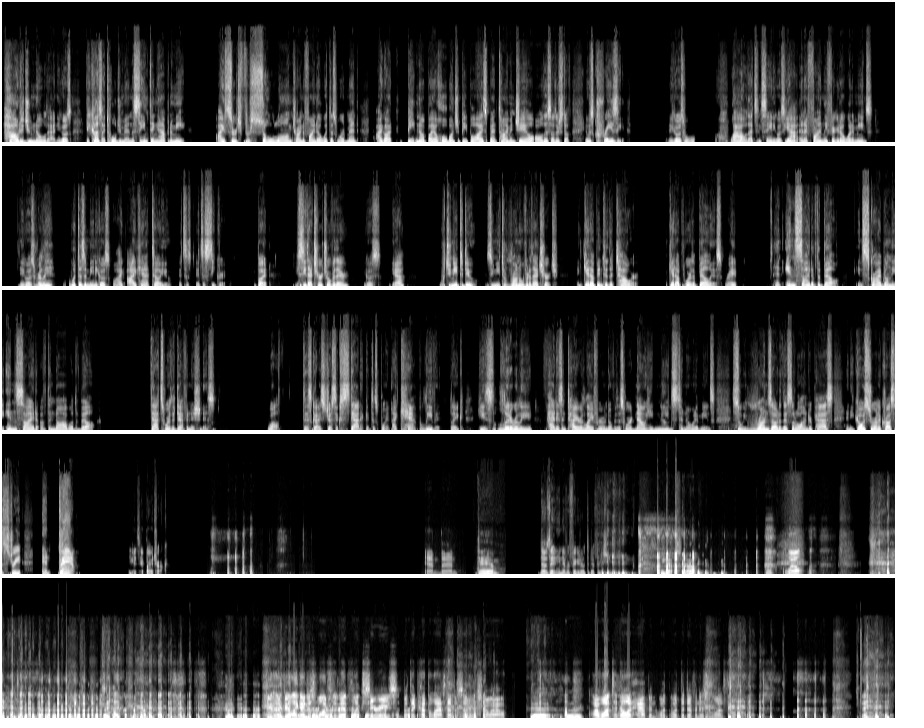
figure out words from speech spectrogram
How did you know that? And he goes, Because I told you, man, the same thing happened to me. I searched for so long trying to find out what this word meant. I got beaten up by a whole bunch of people. I spent time in jail, all this other stuff. It was crazy. He goes, Wow, that's insane. He goes, Yeah. And I finally figured out what it means. He goes, Really? What does it mean? He goes, Well, I, I can't tell you. It's a, it's a secret. But you see that church over there? He goes, Yeah. What you need to do is you need to run over to that church and get up into the tower, get up where the bell is, right? And inside of the bell, inscribed on the inside of the knob of the bell, that's where the definition is. Well, this guy's just ecstatic at this point. I can't believe it. Like, he's literally had his entire life ruined over this word. Now he needs to know what it means. So he runs out of this little underpass and he goes to run across the street and bam! He gets hit by a truck. and then Damn. That was it. He never figured out the definition. He got snubbed. well Dude, I feel like I just watched a Netflix series, but they cut the last episode of the show out. yeah, totally. I want to know what happened, what what the definition was.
